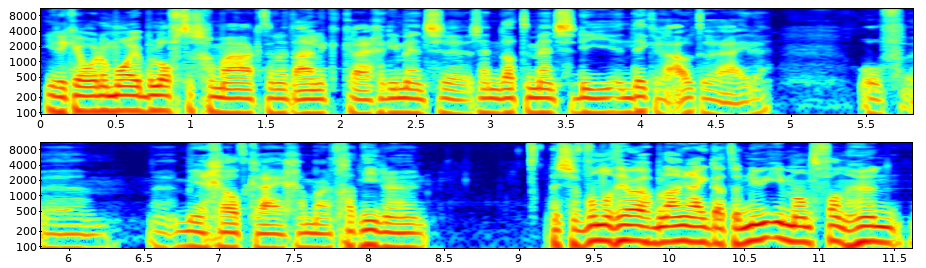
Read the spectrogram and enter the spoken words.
Iedere keer worden mooie beloftes gemaakt. En uiteindelijk krijgen die mensen, zijn dat de mensen die een dikkere auto rijden. Of ehm, eh, meer geld krijgen, maar het gaat niet naar hun. Dus ze vonden het heel erg belangrijk dat er nu iemand van hun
